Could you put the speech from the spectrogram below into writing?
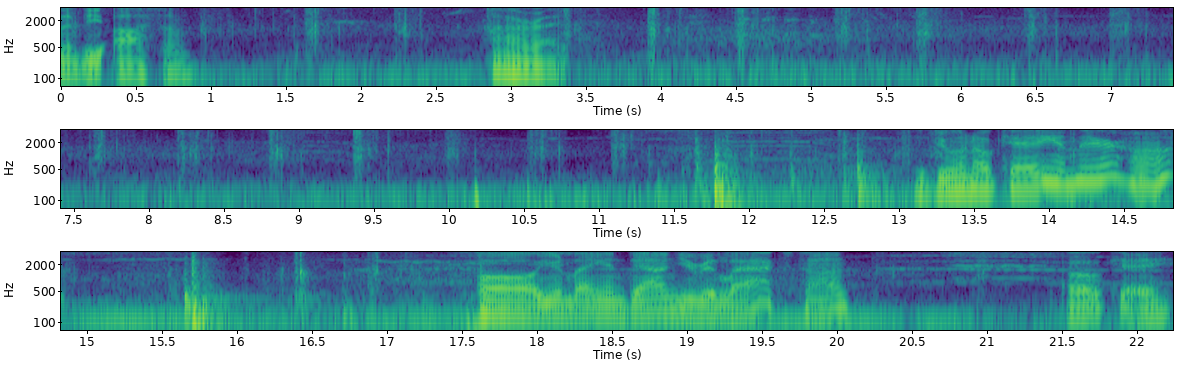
to be awesome. All right. You doing okay in there, huh? Oh, you're laying down, you relaxed, huh? Okay.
